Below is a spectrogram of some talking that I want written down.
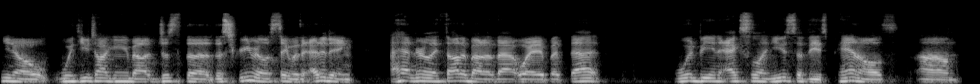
you know, with you talking about just the the screen real estate with editing, I hadn't really thought about it that way, but that would be an excellent use of these panels. Um,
